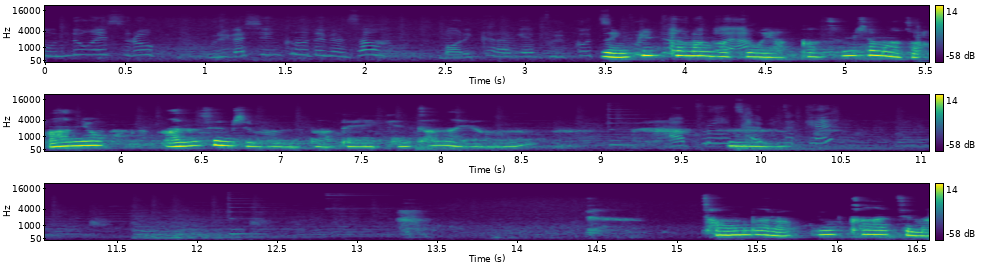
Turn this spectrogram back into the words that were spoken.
운동할수록 우리가 싱크로되면서 머리카락에 불꽃이 랭피트만 불타오를 거야. 가지고 약간 심심하죠? 아니요, 안 심심합니다. 네, 괜찮아요. 앞으로 잘 음. 부탁해. 정들어, 윙크하지 마.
